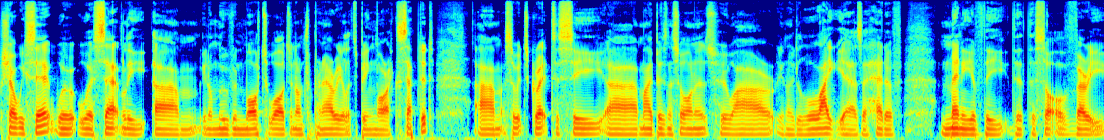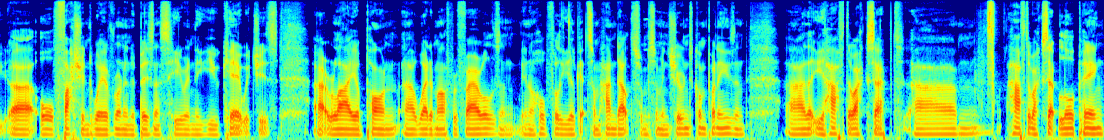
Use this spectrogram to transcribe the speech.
shall we say? We're we're certainly um, you know moving more towards an entrepreneurial. It's being more accepted, um, so it's great to see uh, my business owners who are you know light years ahead of many of the, the, the sort of very uh, old-fashioned way of running a business here in the UK, which is uh, rely upon word of mouth referrals, and you know hopefully you'll get some handouts from some insurance companies, and uh, that you have to accept um, have to accept low-paying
